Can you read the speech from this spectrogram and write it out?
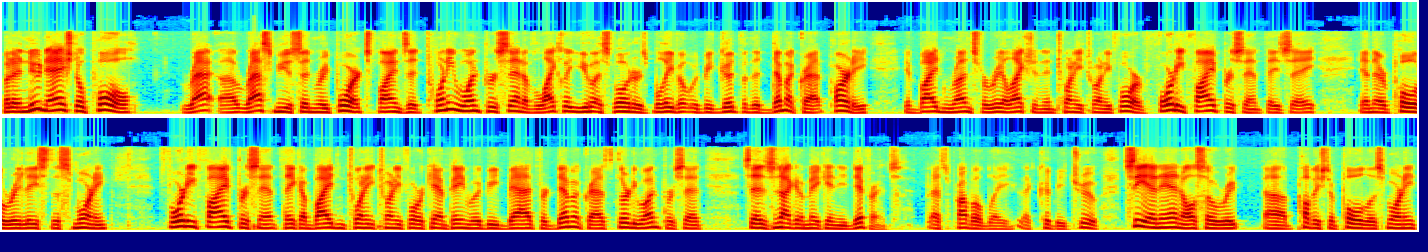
but a new national poll, Ra- uh, Rasmussen reports, finds that 21% of likely U.S. voters believe it would be good for the Democrat Party if Biden runs for re-election in 2024. 45%, they say, in their poll released this morning. 45% think a Biden 2024 campaign would be bad for Democrats. 31% says it's not going to make any difference that's probably that could be true. CNN also re, uh, published a poll this morning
